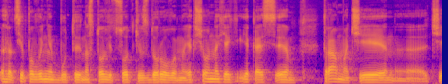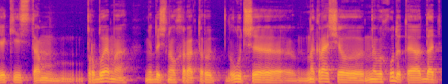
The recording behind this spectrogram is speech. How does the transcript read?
Гравці повинні бути на 100% здоровими. Якщо в них як- якась е, травма чи, е, чи якісь там проблеми медичного характеру, лучше е, на краще не виходити, а дати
